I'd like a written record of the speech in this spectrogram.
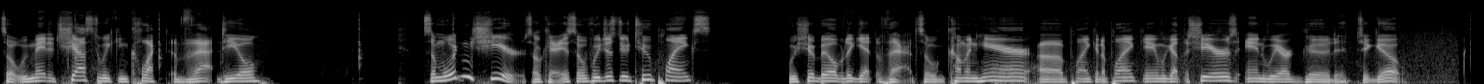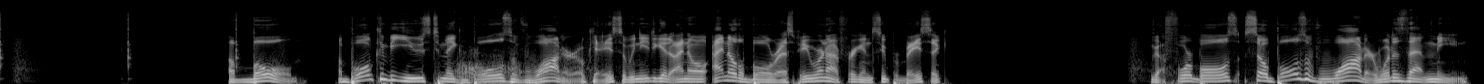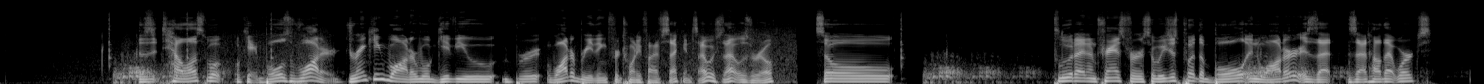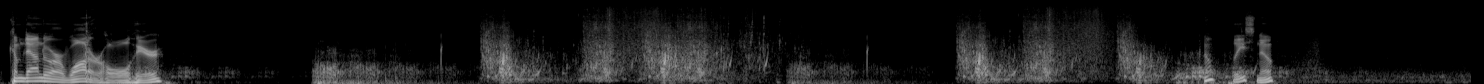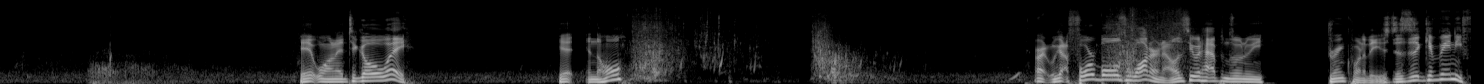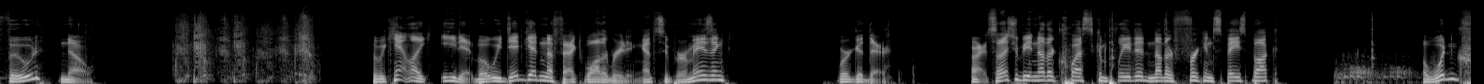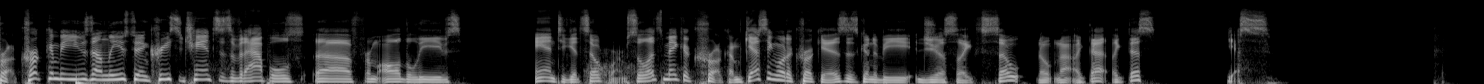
So we made a chest. We can collect that deal. Some wooden shears. Okay, so if we just do two planks, we should be able to get that. So come in here, uh, plank and a plank, and we got the shears, and we are good to go. A bowl. A bowl can be used to make bowls of water. Okay, so we need to get... I know I know the bowl recipe. We're not friggin' super basic. We got four bowls. So bowls of water, what does that mean? Does it tell us what... Okay, bowls of water. Drinking water will give you water breathing for 25 seconds. I wish that was real. So... Fluid item transfer. So we just put the bowl in water? Is that is that how that works? Come down to our water hole here. No, please, no. It wanted to go away. Get in the hole. All right, we got four bowls of water now. Let's see what happens when we drink one of these. Does it give me any food? No. So we can't, like, eat it, but we did get an effect while they're breeding. That's super amazing. We're good there. All right, so that should be another quest completed. Another freaking space buck. A wooden crook. Crook can be used on leaves to increase the chances of apples uh, from all the leaves and to get silkworms. So let's make a crook. I'm guessing what a crook is is going to be just like so. Nope, not like that. Like this. Yes.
